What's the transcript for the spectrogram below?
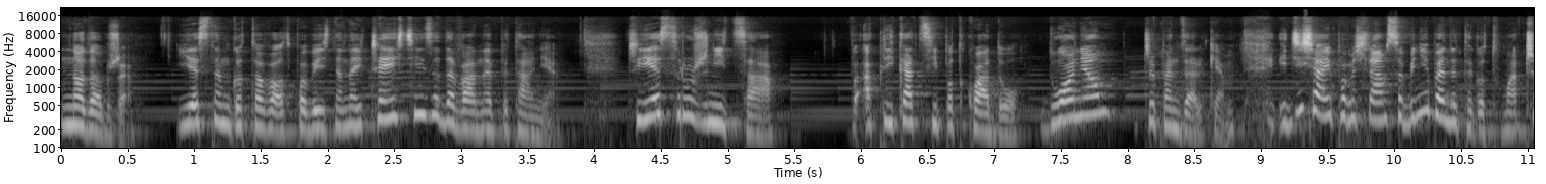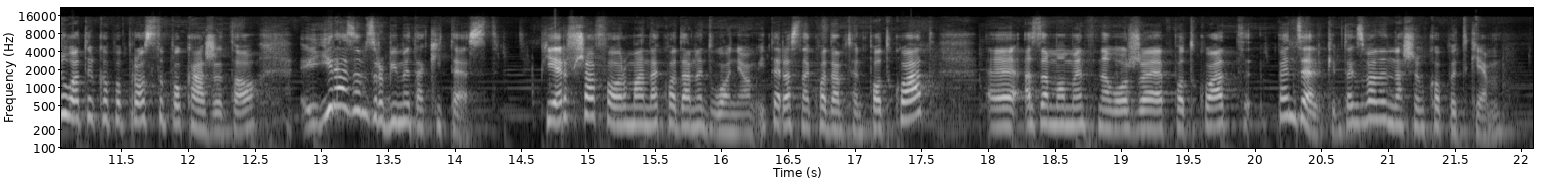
No dobrze, jestem gotowa odpowiedzieć na najczęściej zadawane pytanie. Czy jest różnica w aplikacji podkładu dłonią czy pędzelkiem? I dzisiaj pomyślałam sobie, nie będę tego tłumaczyła, tylko po prostu pokażę to i razem zrobimy taki test. Pierwsza forma nakładane dłonią i teraz nakładam ten podkład, e, a za moment nałożę podkład pędzelkiem, tak zwanym naszym kopytkiem.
